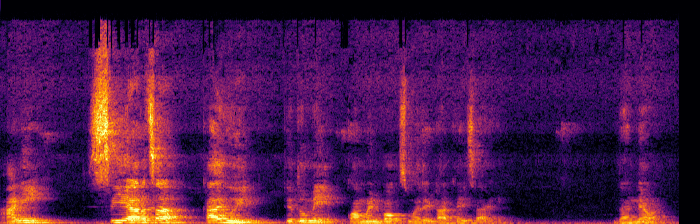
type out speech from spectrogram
आणि सी आरचा काय होईल? ते तुम्ही कॉमेंट बॉक्समध्ये टाकायचं आहे. धन्यवाद.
